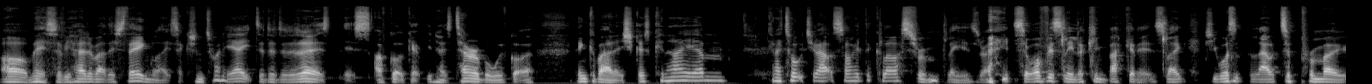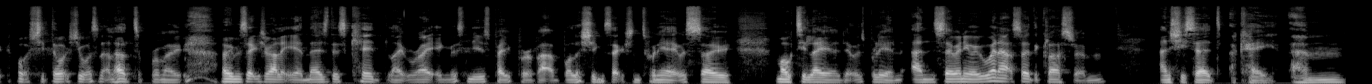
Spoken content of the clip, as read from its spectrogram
oh, miss, have you heard about this thing? Like section 28, it's, it's, I've got to get, you know, it's terrible. We've got to think about it. She goes, can I, um, can I talk to you outside the classroom, please? Right. So obviously looking back at it, it's like she wasn't allowed to promote or she thought she wasn't allowed to promote homosexuality. And there's this kid like writing this newspaper about abolishing section 28. It was so multi-layered. It was brilliant. And so anyway, we went outside the classroom and she said, okay, um,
